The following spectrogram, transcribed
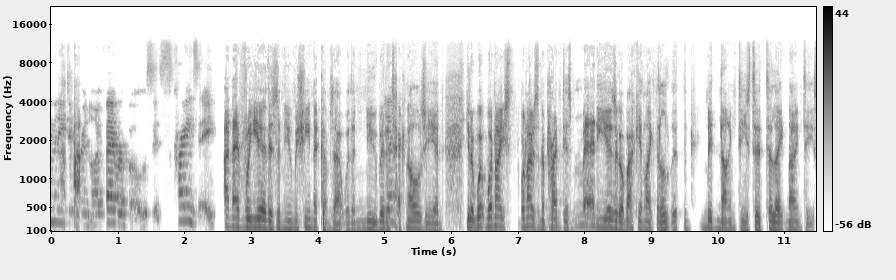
many different like variables. It's crazy. and every year there's a new machine that comes out with a new bit of technology and you know when i when i was an apprentice many years ago back in like the, the mid 90s to, to late 90s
